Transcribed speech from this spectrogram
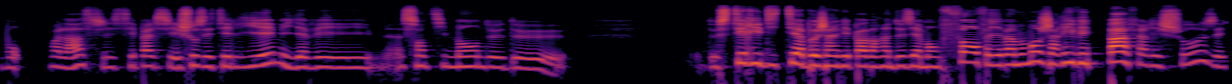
Bon, voilà, je sais pas si les choses étaient liées, mais il y avait un sentiment de, de, stérilité. Ah, j'arrivais pas à avoir un deuxième enfant. Enfin, il y avait un moment, j'arrivais pas à faire les choses. Et,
